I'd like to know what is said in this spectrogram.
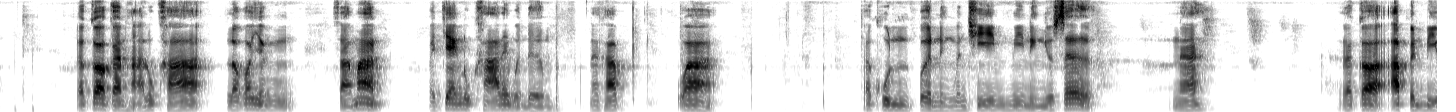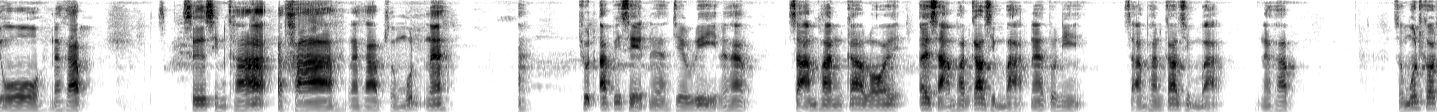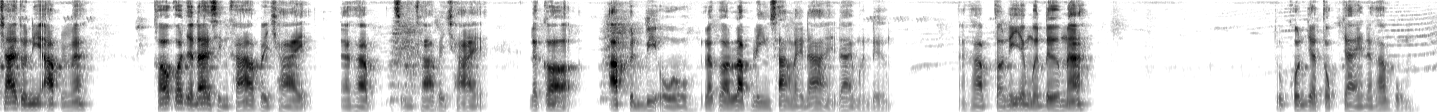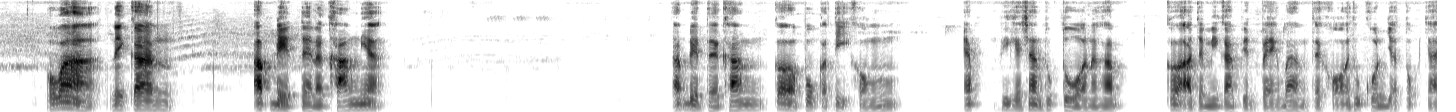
แล้วก็การหาลูกค้าเราก็ยังสามารถไปแจ้งลูกค้าได้เหมือนเดิมนะครับ ว่า ถ้าคุณเปิด 1 บัญชีมี1 user นะ แล้วก็อัพเป็น BO นะครับ ซื้อสินค้าราคานะครับ สมมุตินะ ชุดอัพพิเศษเนี่ยเจลลี่นะครับ3,900เอ้ย3,090 บาทนะตัวนี้ 3,090 บาทนะครับ สมมุติเขาใช้ตัวนี้อัพเห็นไหมเขาก็จะได้สินค้าไปใช้นะครับ สินค้าไปใช้ แล้วก็อัพเป็น BO แล้วก็รับลิงก์สร้างรายได้ได้เหมือนเดิม นะครับ ตอนนี้ยังเหมือนเดิมนะ ทุกคนอย่าตกใจนะครับผม เพราะว่าในการอัปเดตแต่ละครั้งเนี่ย อัปเดตแต่ครั้งก็ปกติของแอปพลิเคชันทุกตัวนะครับ ก็อาจจะมีการเปลี่ยนแปลงบ้าง แต่ขอให้ทุกคนอย่าตกใจ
